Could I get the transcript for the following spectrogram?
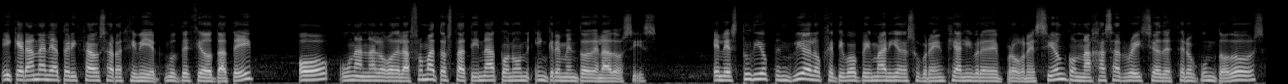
y que eran aleatorizados a recibir glutatiónate o un análogo de la somatostatina con un incremento de la dosis. El estudio cumplió el objetivo primario de supervivencia libre de progresión con una hazard ratio de 0.2,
